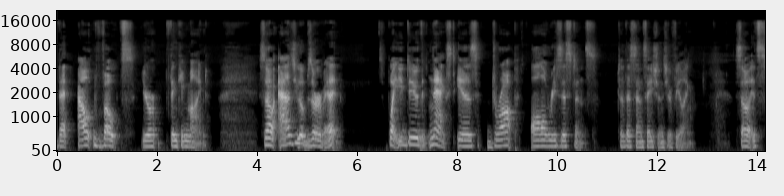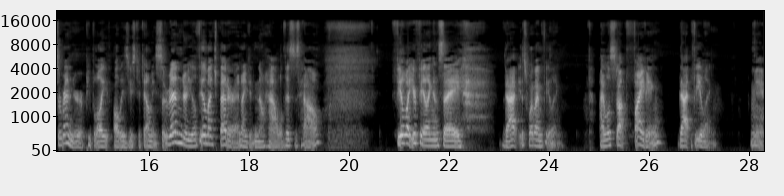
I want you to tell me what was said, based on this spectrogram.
that outvotes your thinking mind. So as you observe it, what you do next is drop all resistance to the sensations you're feeling. So it's surrender. People always used to tell me, surrender, you'll feel much better. And I didn't know how. Well, this is how. Feel what you're feeling and say, that is what I'm feeling. I will stop fighting that feeling. Yeah.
